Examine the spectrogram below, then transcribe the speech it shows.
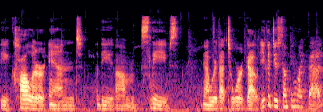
the collar and the um, sleeves. And I wear that to work out. You could do something like that.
